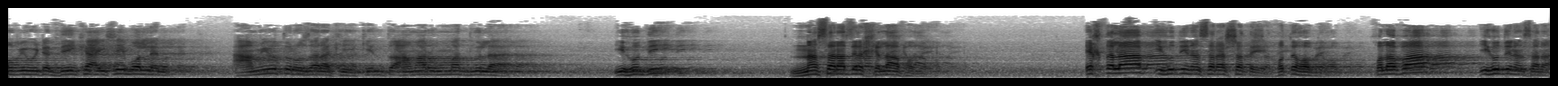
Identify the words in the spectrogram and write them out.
নবী ওইটা দেখে আইসেই বললেন, আমিও তো রোজা রাখি, কিন্তু আমার উম্মাদগুলা ইহুদি, নাসারাদের খেলাফ হবে। ইখতলাফ ইহুদি, নাসারার সাথে হতে হবে। খোলাফা ইহুদি, নাসারা,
